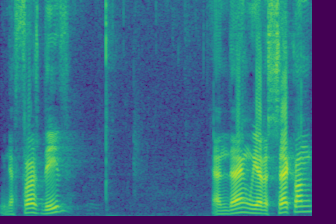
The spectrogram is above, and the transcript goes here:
In a first div and then we have a second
